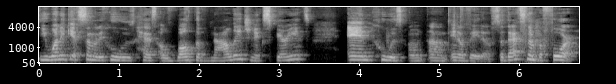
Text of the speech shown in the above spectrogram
You want to get somebody who has a wealth of knowledge and experience, and who is um, innovative. So that's number four.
